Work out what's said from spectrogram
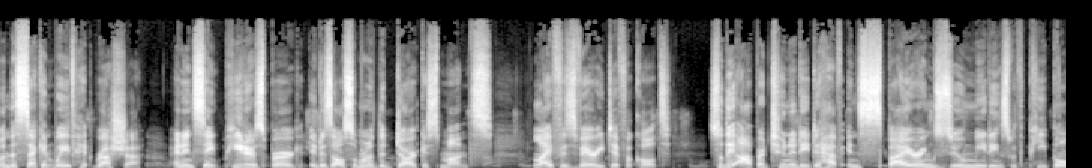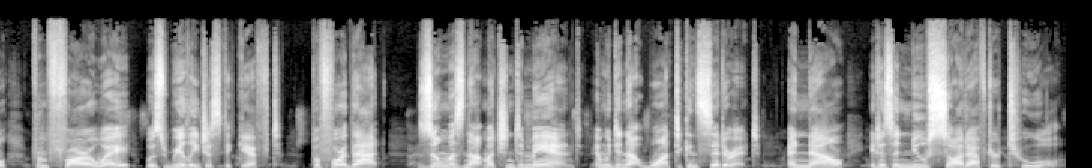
when the second wave hit Russia, and in St. Petersburg, it is also one of the darkest months. Life is very difficult. So the opportunity to have inspiring Zoom meetings with people from far away was really just a gift. Before that, Zoom was not much in demand, and we did not want to consider it. And now it is a new sought after tool.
